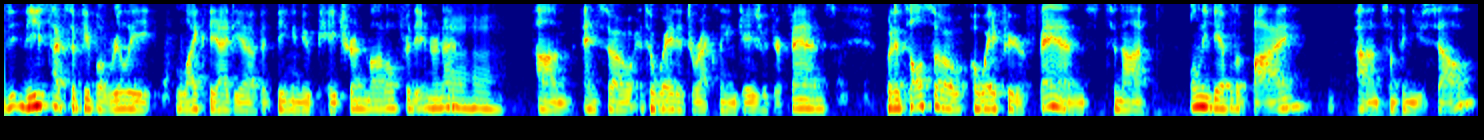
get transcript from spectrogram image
th- these types of people really like the idea of it being a new patron model for the internet. Mm-hmm. Um, and so it's a way to directly engage with your fans, but it's also a way for your fans to not only be able to buy um, something you sell,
